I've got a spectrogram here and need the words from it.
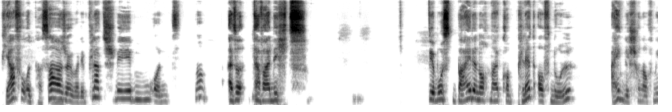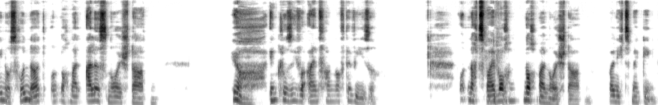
Piaffe und Passage über den Platz schweben und, ne, also da war nichts. Wir mussten beide nochmal komplett auf Null, eigentlich schon auf minus 100 und nochmal alles neu starten. Ja, inklusive Einfangen auf der Wiese. Und nach zwei Wochen nochmal neu starten, weil nichts mehr ging.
